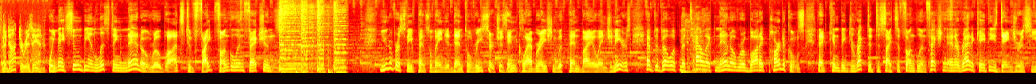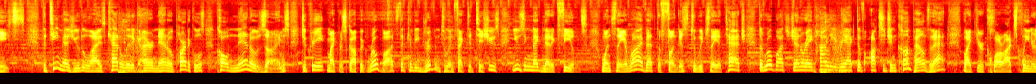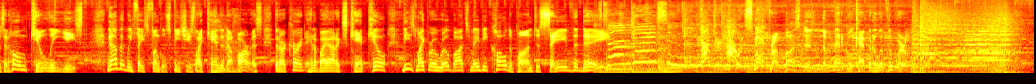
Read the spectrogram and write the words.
The doctor is in. We may soon be enlisting nanorobots to fight fungal infections. University of Pennsylvania dental researchers, in collaboration with Penn bioengineers, have developed metallic nanorobotic particles that can be directed to sites of fungal infection and eradicate these dangerous yeasts. The team has utilized catalytic iron nanoparticles called nanozymes to create microscopic robots that can be driven to infected tissues using magnetic fields. Once they arrive at the fungus to which they attach, the robots generate highly reactive oxygen compounds that, like your Clorox cleaners at home, kill the yeast. Now that we face fungal species like Candida auris that our current antibiotics can't kill, these micro robots may be called upon to save the day. Dr. Howard Smith. From Boston, the medical capital of the world.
